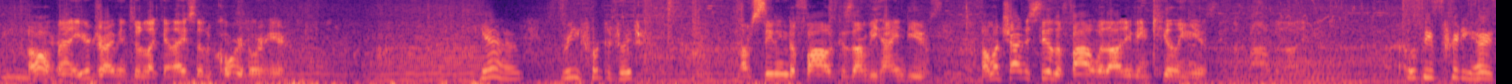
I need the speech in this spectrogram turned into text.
Alrighty. Oh man, you're driving through like a nice little corridor here. Yeah, really fun to drive. I'm stealing the file because I'm behind you. I'm gonna try to steal the file without even killing you. It would be pretty hard.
